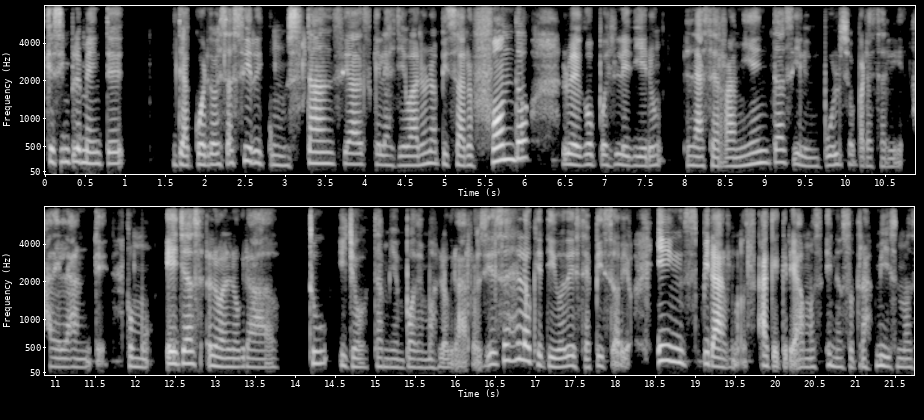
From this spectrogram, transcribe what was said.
que simplemente de acuerdo a esas circunstancias que las llevaron a pisar fondo, luego pues le dieron las herramientas y el impulso para salir adelante, como ellas lo han logrado. Tú y yo también podemos lograrlo. Y ese es el objetivo de este episodio, inspirarnos a que creamos en nosotras mismas,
